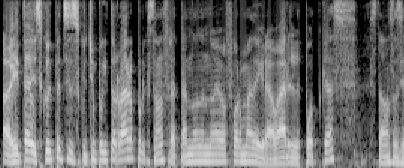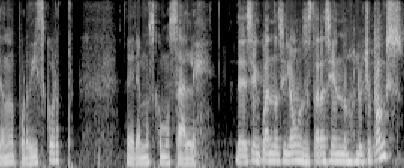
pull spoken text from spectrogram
ahorita disculpen si se escucha un poquito raro porque estamos tratando una nueva forma de grabar el podcast. Estamos haciéndolo por Discord. Veremos cómo sale. De vez en cuando sí lo vamos a estar haciendo. Lucho Ponks.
